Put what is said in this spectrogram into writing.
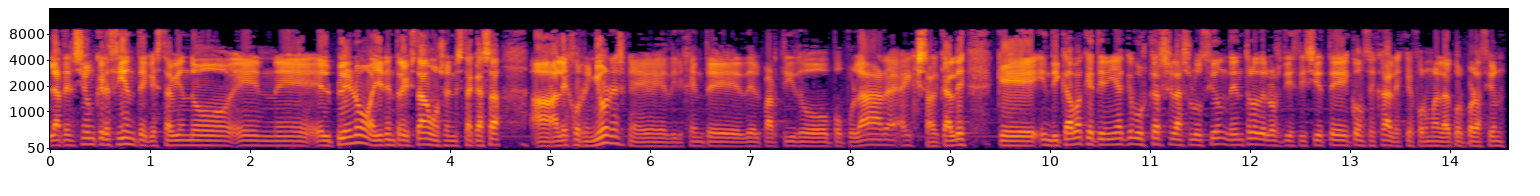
la tensión creciente que está habiendo en eh, el Pleno. Ayer entrevistábamos en esta casa a Alejo Riñones, que, dirigente del Partido Popular, exalcalde, que indicaba que tenía que buscarse la solución dentro de los 17 concejales que forman la corporación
